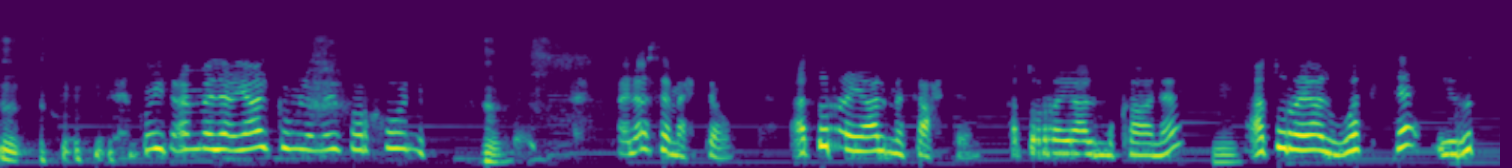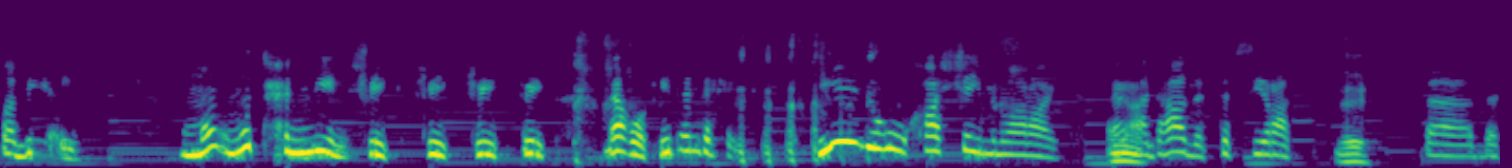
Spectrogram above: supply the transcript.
ويتحمل عيالكم لما يصرخون. فلو سمحتوا أعطوا الريال مساحته. أعطوا الريال مكانه. مم. أعطوا الريال وقته يرد طبيعي. مو مو تحنين. إيش فيك إيش فيك لا هو أكيد عنده شيء. أكيد هو خاش شيء من وراي. عاد هذا التفسيرات. إيه. فبس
